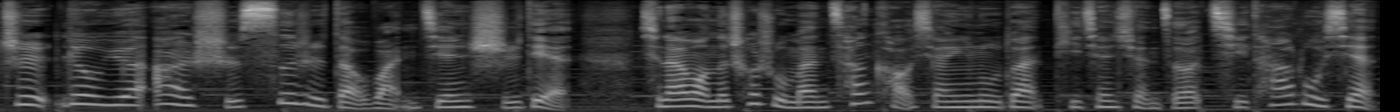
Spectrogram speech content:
至六月二十四日的晚间十点，请来往的车主们参考相应路段，提前选择其他路线。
